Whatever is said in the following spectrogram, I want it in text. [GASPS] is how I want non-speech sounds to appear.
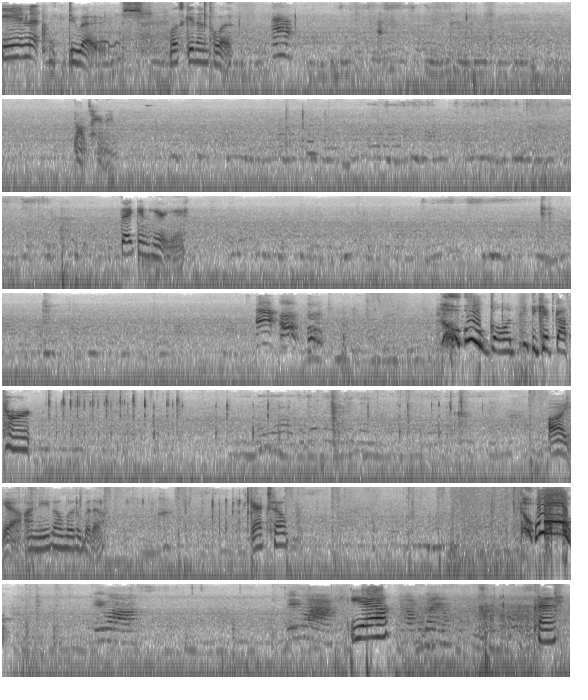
in duos. Let's get into it. Don't turn it. They can hear you. Ah, oh. Oh god, the kids got turned. Oh yeah, I need a little bit of Gax help. Whoa! Yeah. Okay.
